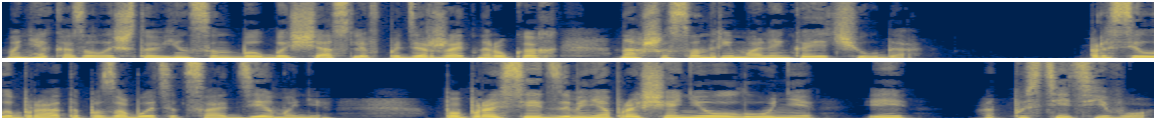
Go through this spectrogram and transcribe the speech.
Мне казалось, что Винсент был бы счастлив подержать на руках наше с Анри маленькое чудо. Просила брата позаботиться о демоне, попросить за меня прощения у Луни и отпустить его.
